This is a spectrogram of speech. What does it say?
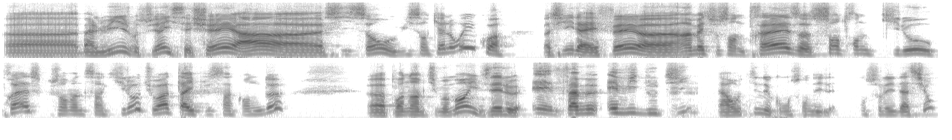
bah lui, je me souviens, il séchait à 600 ou 800 calories, quoi. Parce qu'il avait fait 1m73, 130 kg ou presque, 125 kg, tu vois, taille plus 52. Euh, pendant un petit moment, il faisait le fameux heavy duty, la routine de consolidation.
